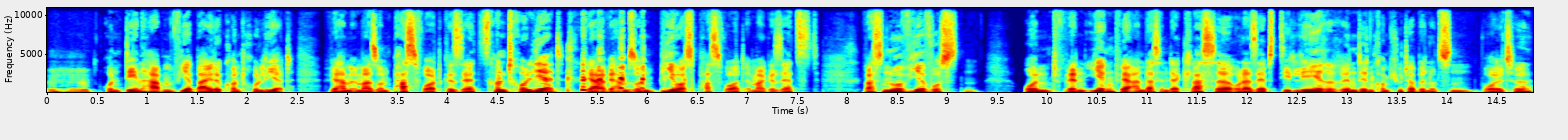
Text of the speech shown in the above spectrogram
Mhm. Und den haben wir beide kontrolliert. Wir haben immer so ein Passwort gesetzt. Kontrolliert. Ja, wir haben so ein BIOS-Passwort immer gesetzt, was nur wir wussten. Und wenn irgendwer anders in der Klasse oder selbst die Lehrerin den Computer benutzen wollte,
